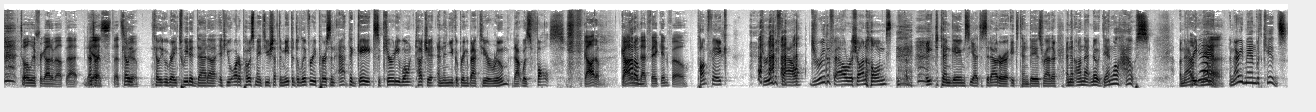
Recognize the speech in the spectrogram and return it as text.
Totally forgot about that. That's yes, right. that's Kelly, true. Kelly Oubre tweeted that uh, if you order Postmates, you should have to meet the delivery person at the gate. Security won't touch it, and then you could bring it back to your room. That was false. Got him. Got Got, him that fake info. Pump fake. Drew the foul. Drew the foul. Richaun Holmes. Eight to 10 games he had to sit out, or eight to 10 days, rather. And then on that note, Danuel House, a married Oh, yeah. man, a married man with kids,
